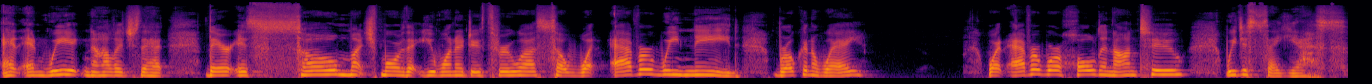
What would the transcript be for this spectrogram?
And, and we acknowledge that there is so much more that you want to do through us. So, whatever we need broken away, whatever we're holding on to, we just say yes.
